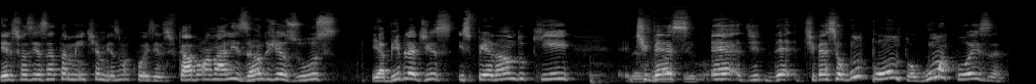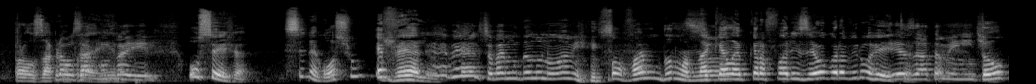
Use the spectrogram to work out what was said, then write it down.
eles faziam exatamente a mesma coisa. Eles ficavam analisando Jesus e a Bíblia diz esperando que tivesse é, de- de- tivesse algum ponto, alguma coisa Pra usar, para contra, usar ele. contra ele. Ou seja, esse negócio é velho. É velho, só vai mudando o nome. Só vai mudando o nome. Só- Naquela época era fariseu, agora virou hater. Exatamente. Então,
